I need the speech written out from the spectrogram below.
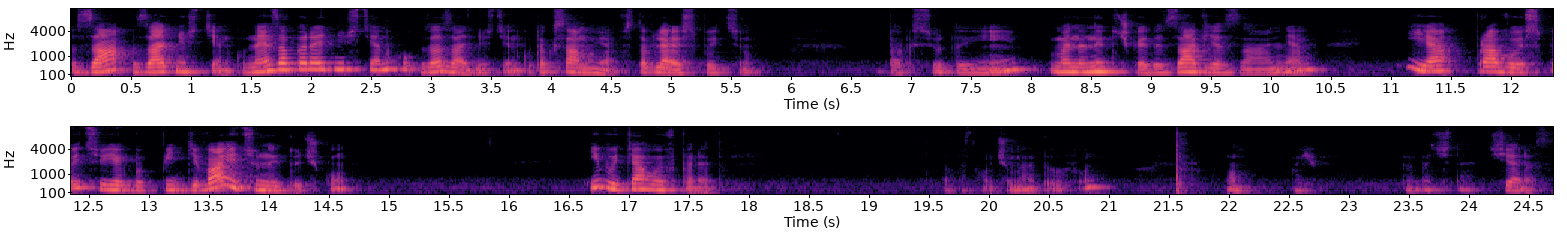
за задню стінку. Не за передню стінку, за задню стінку. Так само я вставляю спицю так сюди. У мене ниточка йде за в'язанням. І я правою спицею якби піддіваю цю ниточку і витягую вперед. Зараз хочу у мене телефон. О, ой, вибачте, ще раз.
